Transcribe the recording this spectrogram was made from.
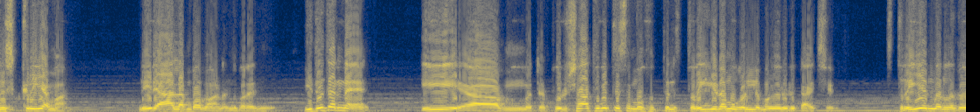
നിഷ്ക്രിയമാണ്. നിരാലംബമാണ് എന്ന് പറയുന്നത്. ഇത് തന്നെ ഈ മറ്റേ പുരുഷാധിപത്യ സമൂഹത്തിന് സ്ത്രീയുടെ മുകളിലും അങ്ങനെ ഒരു കാഴ്ചയുണ്ട് സ്ത്രീ എന്നുള്ളത്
